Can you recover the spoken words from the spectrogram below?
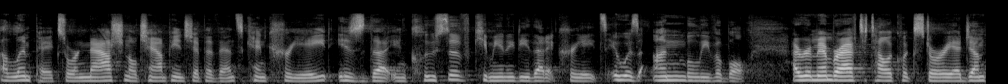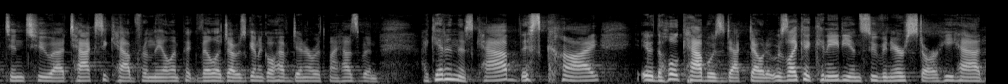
Olympics or national championship events can create is the inclusive community that it creates. It was unbelievable. I remember I have to tell a quick story. I jumped into a taxi cab from the Olympic Village. I was going to go have dinner with my husband. I get in this cab. This guy, it, the whole cab was decked out. It was like a Canadian souvenir store. He had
